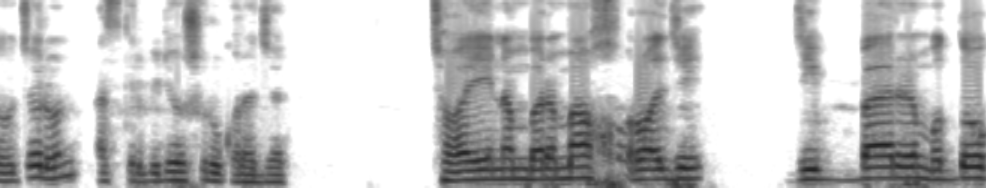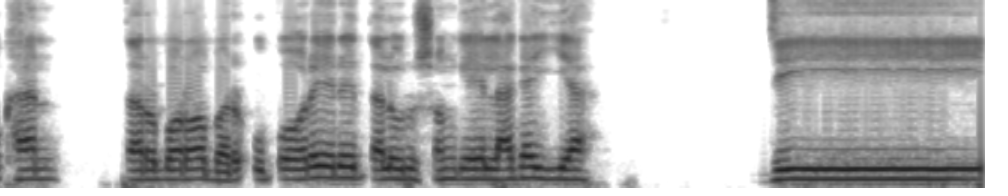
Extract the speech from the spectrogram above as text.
তো চলুন আজকের ভিডিও শুরু করা যাক। ছয় নম্বর মাখরাজে জিব্বার মধ্যখান, তার বরাবর উপরের তালুর সঙ্গে লাগাইয়া, জিম,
